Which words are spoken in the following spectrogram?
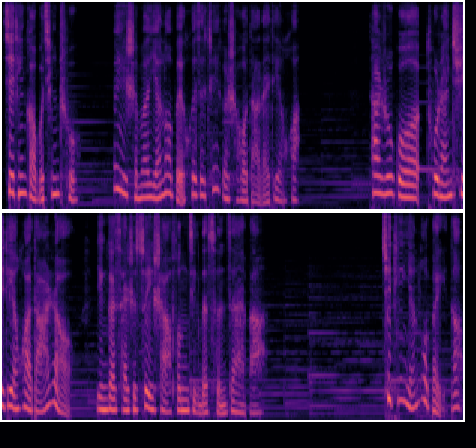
谢婷搞不清楚为什么阎洛北会在这个时候打来电话。他如果突然去电话打扰，应该才是最煞风景的存在吧？却听阎洛北道：“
